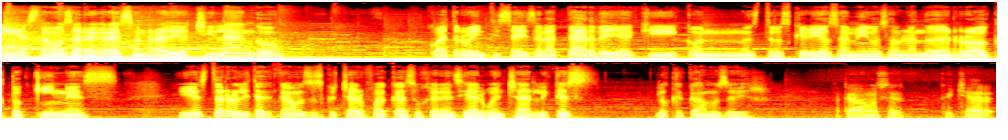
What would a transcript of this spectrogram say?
Y estamos de regreso en Radio Chilango, 4.26 de la tarde y aquí con nuestros queridos amigos hablando de rock, toquines. Y esta rolita que acabamos de escuchar fue acá sugerencia del buen Charlie. ¿Qué es lo que acabamos de oír? Acabamos de escuchar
